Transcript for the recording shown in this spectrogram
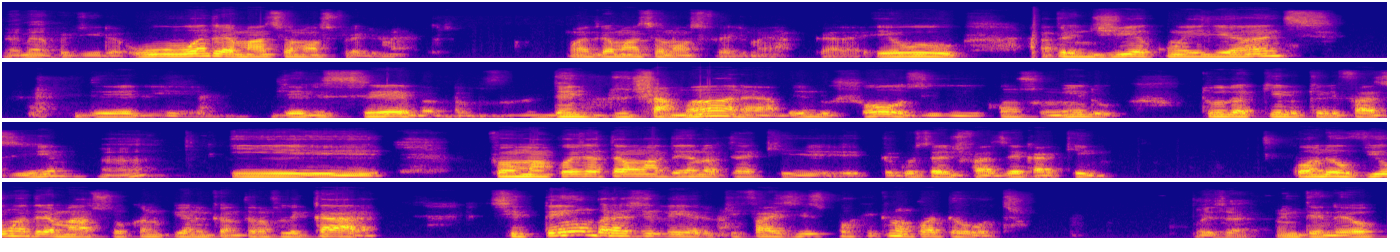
É mesmo? Eu diria. O André Matos é o nosso Fred Mercury. O André Matos é o nosso Fred Mercury, cara. Eu aprendia com ele antes dele dele ser dentro do xamã, né, abrindo shows e consumindo tudo aquilo que ele fazia. Uhum. E foi uma coisa até um adendo até que eu gostaria de fazer, cara, que quando eu vi o André Massa tocando piano e cantando, eu falei, cara, se tem um brasileiro que faz isso, por que, que não pode ter outro? Pois é. Entendeu?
